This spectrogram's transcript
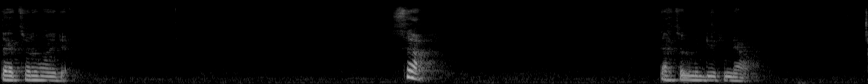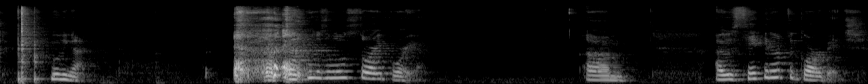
that's what I want to do. So, that's what I'm going to do from now on. Moving on. Here's a little story for you. Um, I was taking out the garbage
